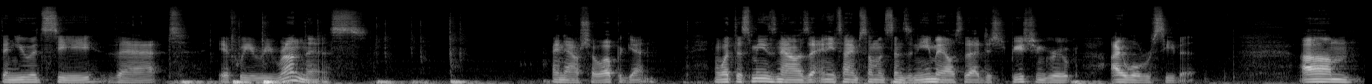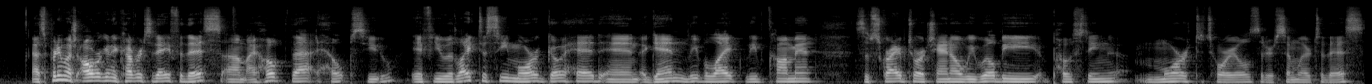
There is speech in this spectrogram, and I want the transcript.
then you would see that if we rerun this, I now show up again. And what this means now is that anytime someone sends an email to that distribution group, I will receive it. Um, that's pretty much all we're going to cover today for this. Um, I hope that helps you. If you would like to see more, go ahead and again, leave a like, leave a comment, subscribe to our channel. We will be posting more tutorials that are similar to this,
